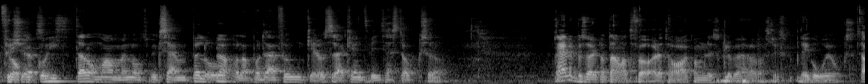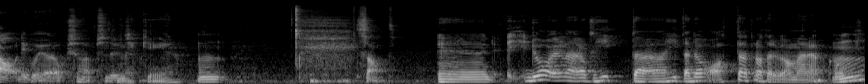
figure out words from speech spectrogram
Försök att hitta dem och använda något som exempel och Ja. kolla på att det här funkar och så där kan inte vi testa också då. Eller besök något annat företag om det skulle behövas. Liksom. Det går ju också. Ja, det går att göra också, absolut. Mycket grejer. Sant. Eh, Du har ju den här också, hitta, hitta data pratade vi om här. Mm.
